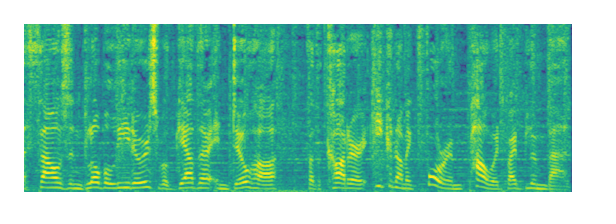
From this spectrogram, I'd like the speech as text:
a thousand global leaders will gather in Doha for the Qatar Economic Forum powered by Bloomberg.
